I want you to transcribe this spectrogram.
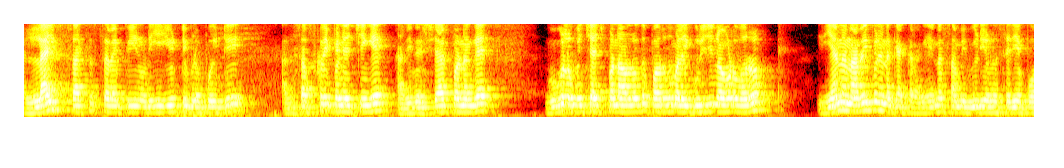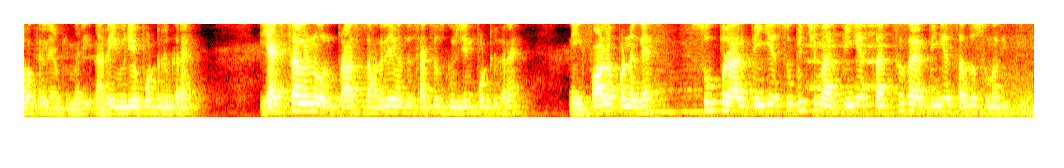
லைஃப் சக்ஸஸ் தெரப்பியினுடைய யூடியூப்பில் போயிட்டு அதை சப்ஸ்கிரைப் பண்ணி வச்சுங்க. நிறைய பேர் ஷேர் பண்ணுங்கள் கூகுளில் போய் சர்ச் பண்ணாலும் பருதுமலை குருஜினா கூட வரும். இது ஏன்னா நிறைய பேர் என்ன கேட்குறாங்க என்ன சாமி வீடியோலாம் சரியாக போகிறது இல்லை அப்படி மாதிரி நிறைய வீடியோ போட்டுருக்கிறேன். எக்ஸாலன்னு ஒரு ப்ராசஸ் அதிலே வந்து சக்ஸஸ் குருஜின்னு போட்டிருக்கிறேன். நீங்கள் ஃபாலோ பண்ணுங்கள் சூப்பராக இருப்பீங்க சுபிச்சமாக இருப்பீங்க சக்ஸஸாக இருப்பீங்க சந்தோஷமாக இருப்பீங்க.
